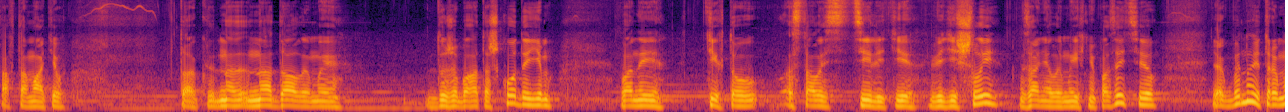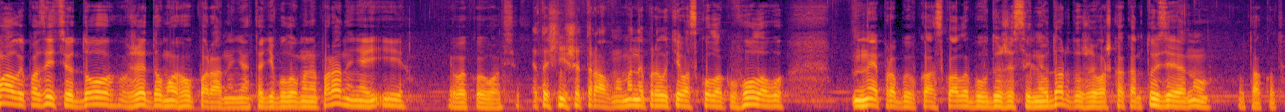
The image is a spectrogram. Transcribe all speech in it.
автоматів. Так, надали ми дуже багато шкоди їм. Вони, ті, хто остались цілі, ті відійшли, зайняли ми їхню позицію. Якби, ну і тримали позицію до, вже до мого поранення. Тоді було в мене поранення і евакуювався. Точніше, травма. У мене прилетів осколок в голову, не пробив каску, але був дуже сильний удар, дуже важка контузія. Ну, отак от.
